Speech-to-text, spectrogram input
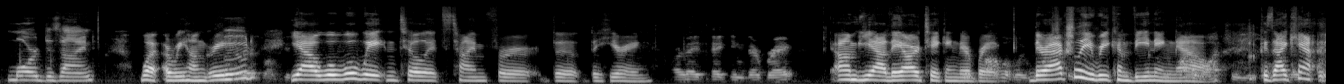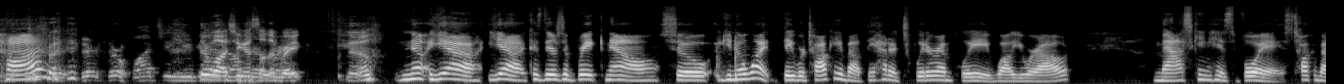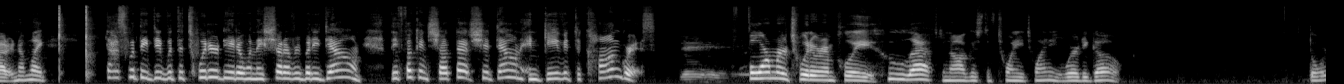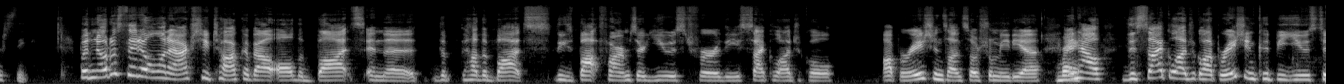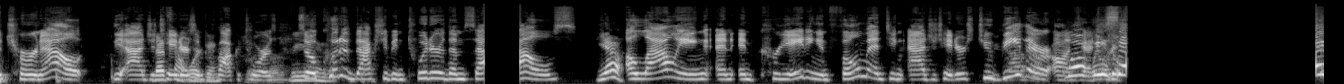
more designed. what are we hungry? Food? Yeah, well, we'll wait until it's time for the the hearing. Are they taking their break? Um, yeah, they are taking their They're break. They're actually reconvening They're now. probably watching you 'Cause I can't- huh? they're, they're watching you. They're guys watching us on the break. No. No, yeah, yeah, because there's a break now. So you know what they were talking about? They had a Twitter employee while you were out masking his voice, talking about it, and I'm like, that's what they did with the Twitter data when they shut everybody down. They fucking shut that shit down and gave it to Congress. Dang. Former Twitter employee who left in August of 2020. Where'd he go? Dorsey. But notice they don't want to actually talk about all the bots and the the how the bots these bot farms are used for these psychological operations on social media Right. and how the psychological operation could be used to churn out the agitators and provocateurs. So it could have actually been Twitter themselves yeah. allowing and, and creating and fomenting agitators to We be found there out. on Well,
